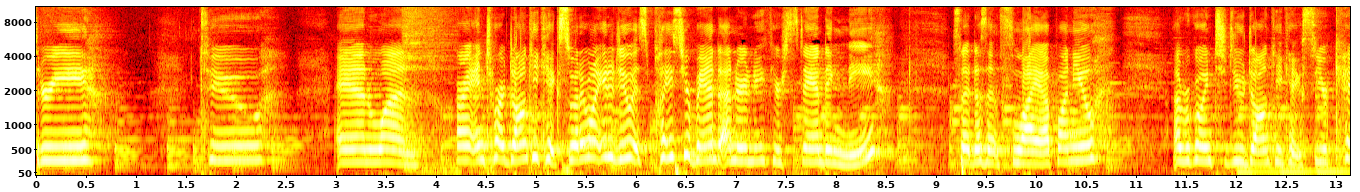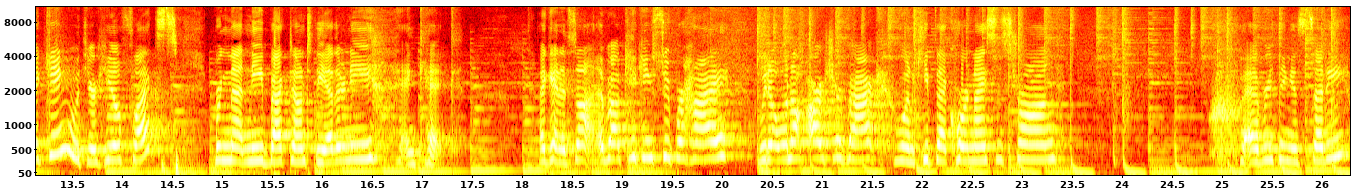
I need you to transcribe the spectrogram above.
Three, two, and one. All right, into our donkey kicks. So what I want you to do is place your band underneath your standing knee so it doesn't fly up on you. And we're going to do donkey kicks. So you're kicking with your heel flexed. Bring that knee back down to the other knee and kick. Again, it's not about kicking super high. We don't wanna arch our back. We wanna keep that core nice and strong. Everything is steady.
